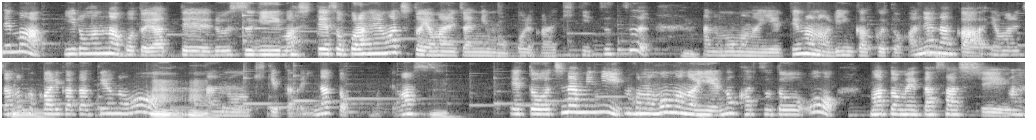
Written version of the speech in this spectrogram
で、まあ、いろんなことやってるすぎまして、そこら辺はちょっと山根ちゃんにもこれから聞きつつ、うん。あの、桃の家っていうのの輪郭とかね、うん。なんか山根ちゃんの関わり方っていうのを、うん。うん。あの、聞けたらいいなと思ってます。うん。えっと、ちなみに、うん。この桃の家の活動をまとめた冊子、うん。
